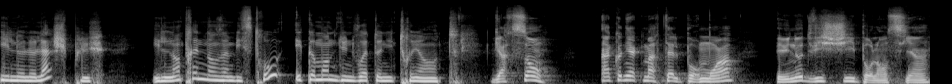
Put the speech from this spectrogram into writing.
il ne le lâche plus. Il l'entraîne dans un bistrot et commande d'une voix tonitruante. Garçon, un cognac martel pour moi et une autre Vichy pour l'ancien.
